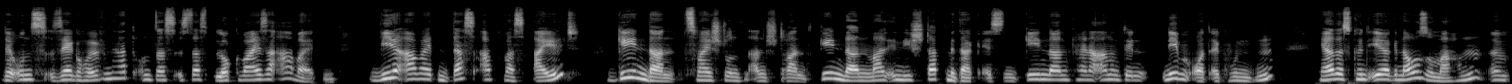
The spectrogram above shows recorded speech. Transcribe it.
der uns sehr geholfen hat, und das ist das blockweise Arbeiten. Wir arbeiten das ab, was eilt, gehen dann zwei Stunden an Strand, gehen dann mal in die Stadt Mittagessen, gehen dann, keine Ahnung, den Nebenort erkunden. Ja, das könnt ihr ja genauso machen. Ähm,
